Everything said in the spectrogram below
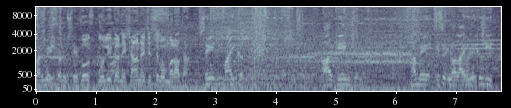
परमेश्वर उसे वो उस गोली का निशान है जिससे वो मरा था। सेंट माइकल आर्केंजल हमें इस लड़ाई में जीत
